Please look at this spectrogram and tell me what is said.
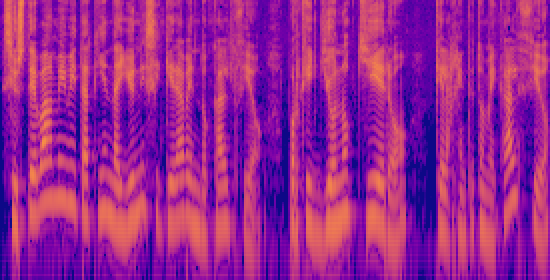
Si usted va a mi Vita tienda, yo ni siquiera vendo calcio, porque yo no quiero que la gente tome calcio.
